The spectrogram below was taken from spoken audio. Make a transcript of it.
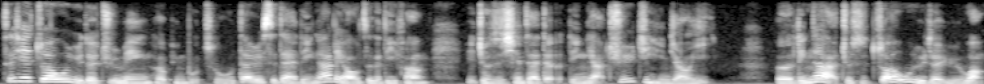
这些抓乌鱼的居民和平埔族大约是在林阿寮这个地方，也就是现在的林雅区进行交易，而林阿就是抓乌鱼的渔网，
